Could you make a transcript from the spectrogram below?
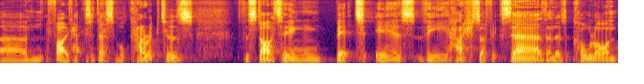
um, five hexadecimal characters. The starting bit is the hash suffix there, then there's a colon,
